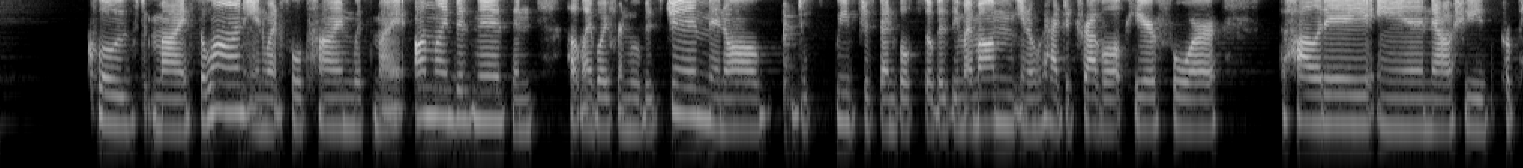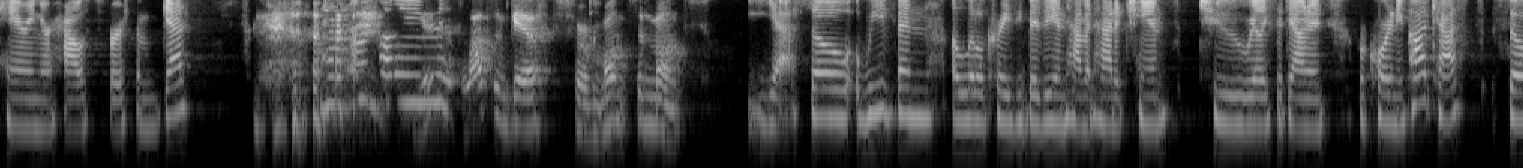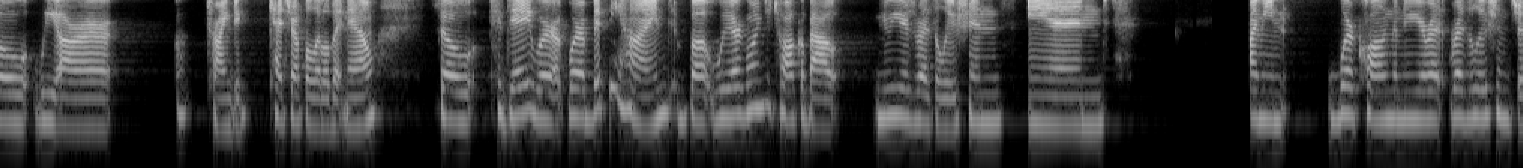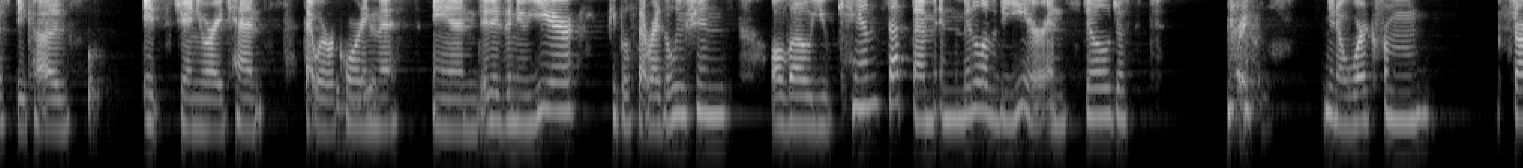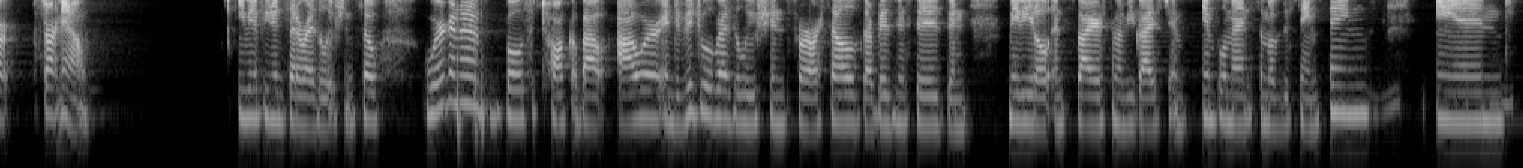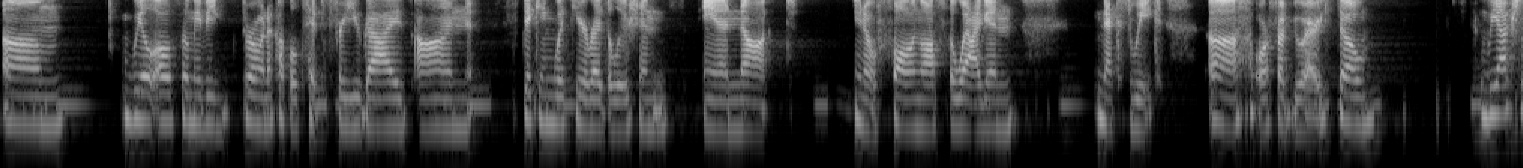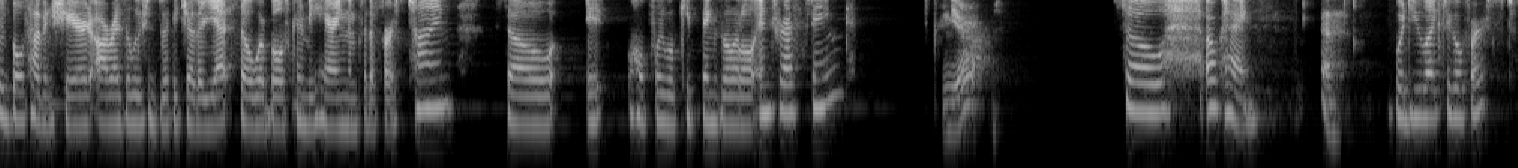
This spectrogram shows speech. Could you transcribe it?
closed my salon and went full time with my online business and helped my boyfriend move his gym and all just we've just been both so busy. My mom, you know, had to travel up here for the holiday and now she's preparing her house for some guests. yes, lots of guests for months and months. Yeah, so we've been a little crazy busy and haven't had a chance to really sit down and record any podcasts. So we are trying to catch up a little bit now. So today we're we're a bit behind, but we are going to talk about New Year's resolutions and I mean, we're calling them New Year re- resolutions just because it's January 10th that we're recording this and it is a new year. People set resolutions, although you can set them in the middle of the year and still just right. you know, work from start start now. Even if you didn't set a resolution. So we're going to both talk about our individual resolutions for ourselves, our businesses, and maybe it'll inspire some of you guys to Im- implement some of the same things. And um, we'll also maybe throw in a couple tips for you guys on sticking with your resolutions and not, you know, falling off the wagon next week uh, or February. So we actually both haven't shared our resolutions with each other yet. So we're both going to be hearing them for the first time. So it hopefully will keep things a little interesting. Yeah. So, okay. Yeah. Would you like to go first?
